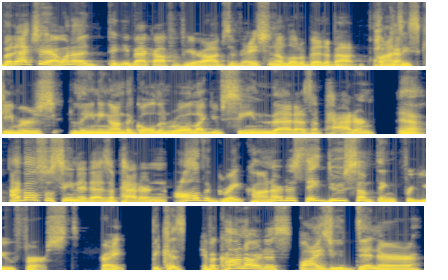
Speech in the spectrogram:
But actually, I want to piggyback off of your observation a little bit about Ponzi okay. schemers leaning on the golden rule. Like you've seen that as a pattern. Yeah. I've also seen it as a pattern. All the great con artists, they do something for you first, right? Because if a con artist buys you dinner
